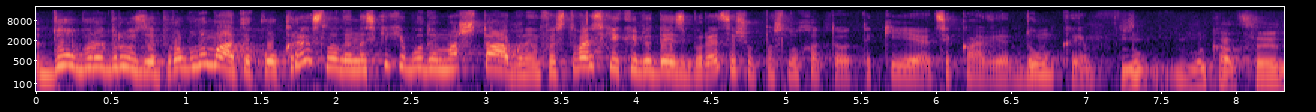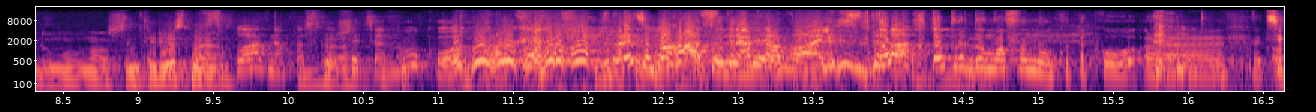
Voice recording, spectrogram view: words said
Добре, друзі, проблематику окреслили. Наскільки буде масштабним фестиваль, скільки людей збереться, щоб послухати от такі цікаві думки? Ну, локация, я думаю, у нас интересная. Бесплатно послушать Ануку. Збереться багато людей. Страховались, Хто, да. хто придумав онуку таку е, ці-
